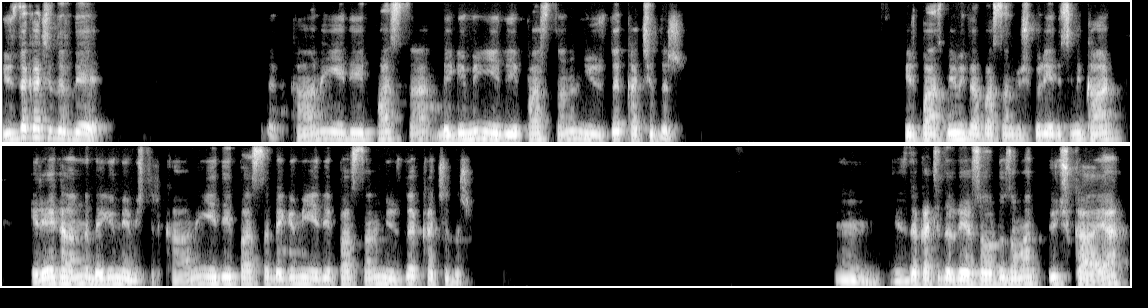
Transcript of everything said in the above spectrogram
Yüzde kaçıdır diye Kaan'ın yediği pasta, Begüm'ün yediği pastanın yüzde kaçıdır? Bir, pas, bir miktar pastanın 3 bölü 7'sini Kaan, geriye kalanını Begüm yemiştir. Kaan'ın yediği pasta, Begüm'ün yediği pastanın yüzde kaçıdır? Hmm, yüzde kaçıdır diye sorduğu zaman 3K'ya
